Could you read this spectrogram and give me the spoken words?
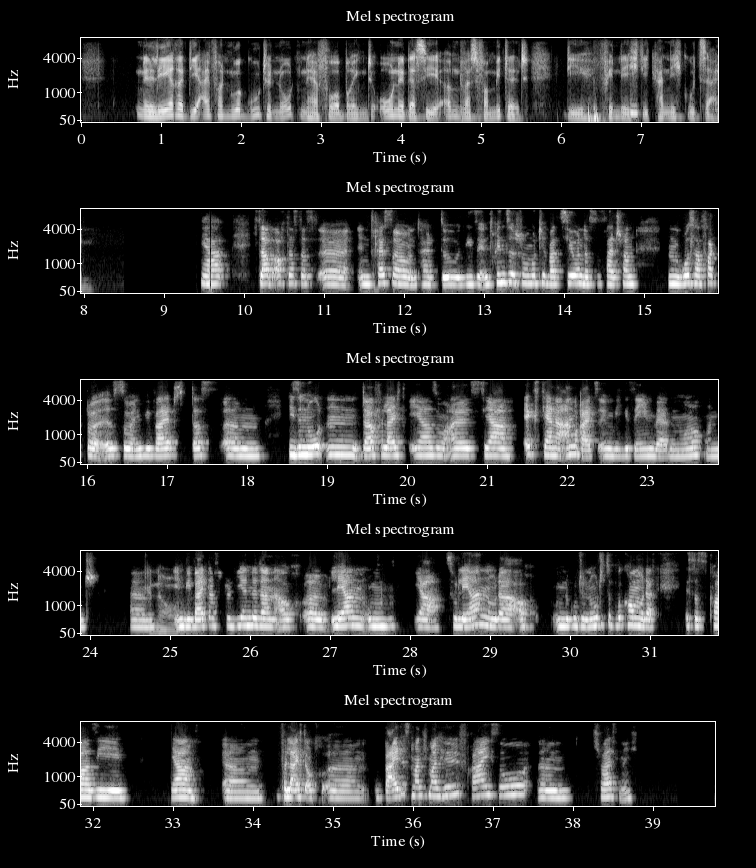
eine Lehre, die einfach nur gute Noten hervorbringt, ohne dass sie irgendwas vermittelt, die finde ich, hm. die kann nicht gut sein. Ja, ich glaube auch, dass das äh, Interesse und halt so diese intrinsische Motivation, dass es halt schon ein großer Faktor ist, so inwieweit das ähm, diese Noten da vielleicht eher so als ja externer Anreiz irgendwie gesehen werden nur und ähm, genau. inwieweit das Studierende dann auch äh, lernen, um ja zu lernen oder auch um eine gute Note zu bekommen oder ist das quasi ja ähm, vielleicht auch äh, beides manchmal hilfreich so? Ähm, ich weiß nicht.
